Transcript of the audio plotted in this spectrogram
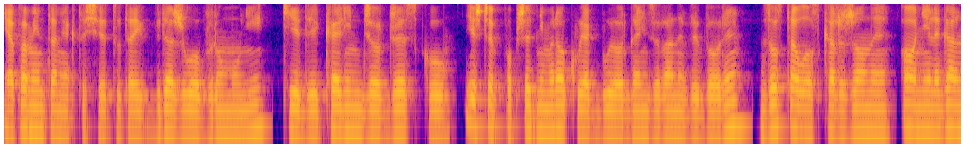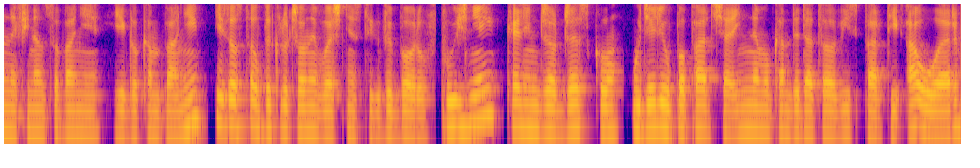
Ja pamiętam, jak to się tutaj wydarzyło w Rumunii, kiedy Kelin Georgescu jeszcze w poprzednim roku, jak były organizowane wybory, został oskarżony o nielegalne finansowanie jego kampanii i został wykluczony właśnie z tych wyborów. Później Kelin Georgescu udzielił poparcia innemu kandydatowi z partii AUR,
